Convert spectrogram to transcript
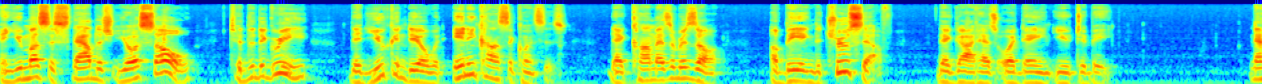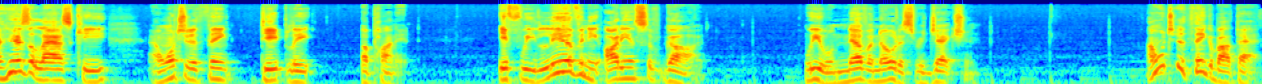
And you must establish your soul to the degree that you can deal with any consequences that come as a result of being the true self that God has ordained you to be. Now, here's the last key. I want you to think deeply upon it. If we live in the audience of God, we will never notice rejection. I want you to think about that.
